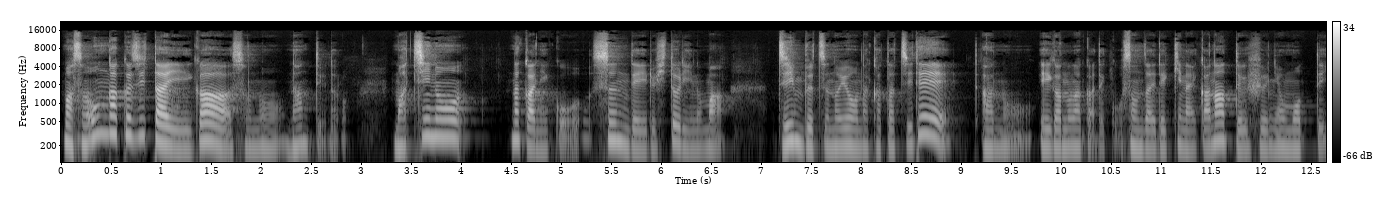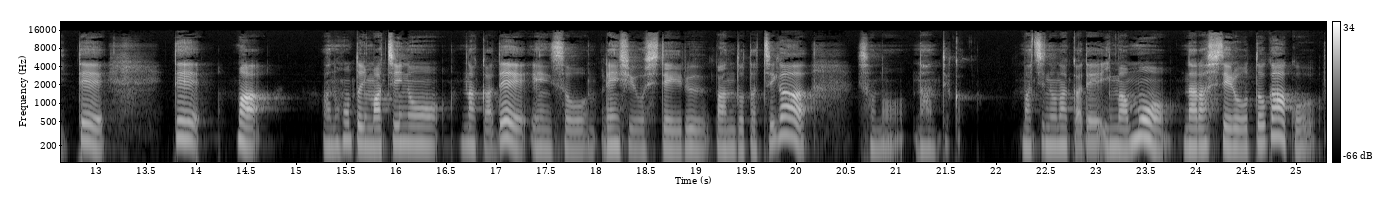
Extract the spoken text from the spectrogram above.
まあその音楽自体が、その、なんて言うんだろう、街の中にこう住んでいる一人のまあ人物のような形で、あの、映画の中でこう存在できないかなというふうに思っていて、で、まあ、あの本当に街の中で演奏、練習をしているバンドたちが、その、なんていうか、街の中で今も鳴らしている音が、こう、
